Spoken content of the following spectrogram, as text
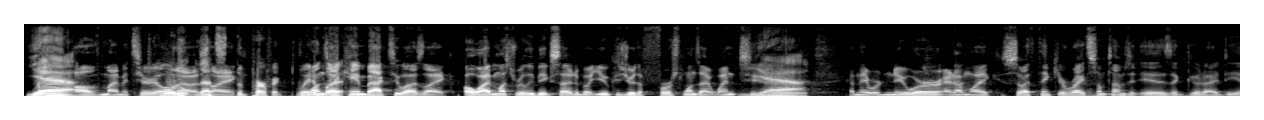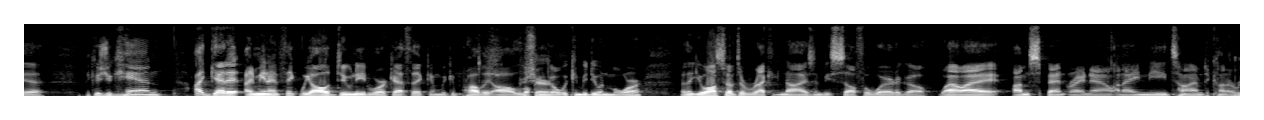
yeah of my material. Totally. and I was That's like- the perfect the way to ones I it. came back to, I was like, oh, I must really be excited about you because you're the first ones I went to. Yeah. And they were newer. And I'm like, so I think you're right. Sometimes it is a good idea because you Mm. can. I get it. I mean, I think we all do need work ethic and we can probably all look Sure. and go, we can be doing more. But I think you also have to recognize and be self aware to go, wow, I, I'm spent right now and I need time to kind of Mm-hmm.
